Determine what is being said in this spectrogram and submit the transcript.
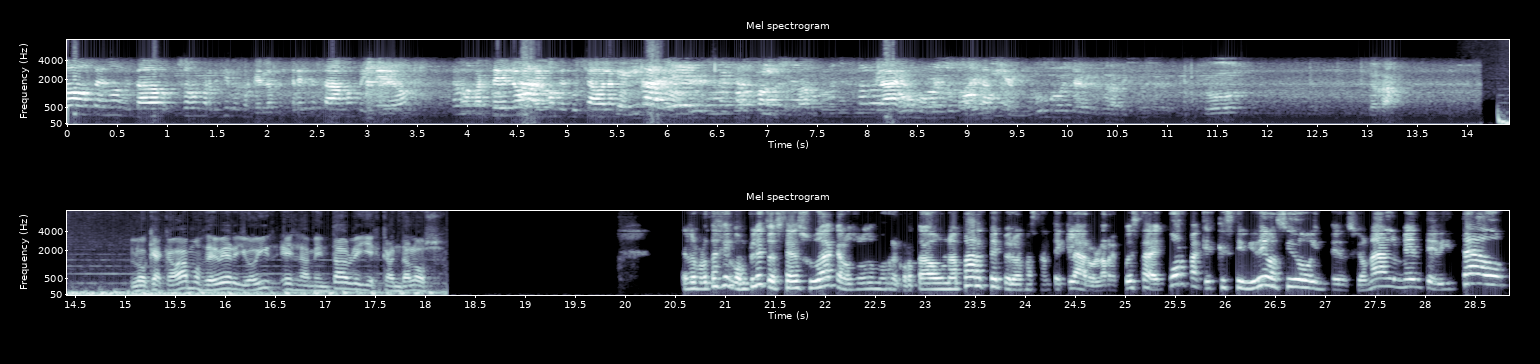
Todos hemos estado, somos partícipes porque los tres estábamos primero. Marcelo hemos escuchado la Que iba a haber un conversación. ejercicio. Claro, ningún momento ningún momento a la. Todos cerrados. Lo que acabamos de ver y oír es lamentable y escandaloso. El reportaje completo está en Sudaca, nosotros hemos recortado una parte, pero es bastante claro. La respuesta de Corpa, que es que este video ha sido intencionalmente editado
